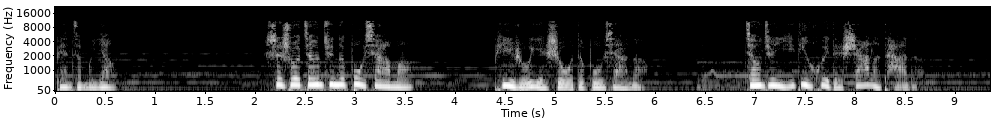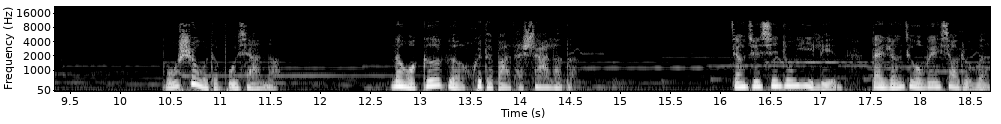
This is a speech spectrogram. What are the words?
便怎么样？”是说将军的部下吗？譬如也是我的部下呢，将军一定会得杀了他的。不是我的部下呢，那我哥哥会得把他杀了的。将军心中一凛，但仍旧微笑着问：“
